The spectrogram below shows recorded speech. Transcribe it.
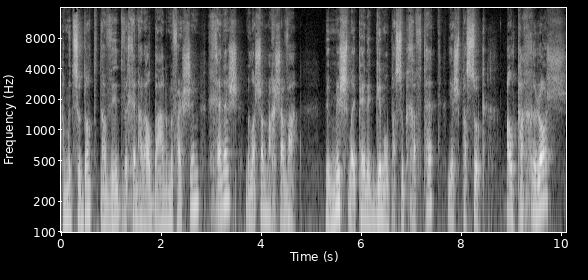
המצודות דוד וכן הרלב"ג מפרשים חרש מלשון מחשבה. במשלי פרק ג' פסוק כ"ט יש פסוק אל תחרוש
